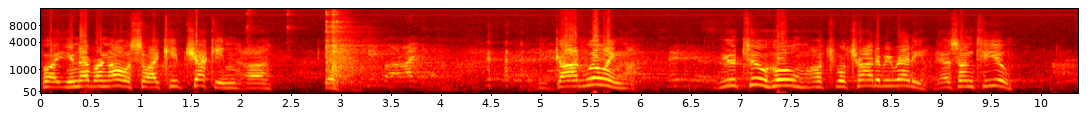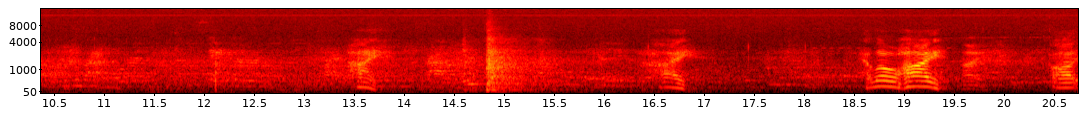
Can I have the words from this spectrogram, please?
But you never know, so I keep checking. Uh, Keep an eye. God willing. You too, who? I'll- We'll try to be ready, as unto you. Hi. Hi. Hello, hi. Hi. Uh,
